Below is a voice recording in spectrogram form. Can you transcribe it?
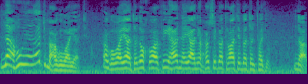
لا هو أجمع روايات الروايات الأخرى فيها أن يعني حسبت راتبة الفجر. نعم.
